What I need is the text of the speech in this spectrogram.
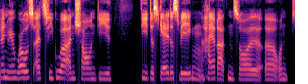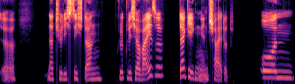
wenn wir Rose als Figur anschauen, die, die des Geldes wegen heiraten soll äh, und äh, natürlich sich dann glücklicherweise dagegen entscheidet. Und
